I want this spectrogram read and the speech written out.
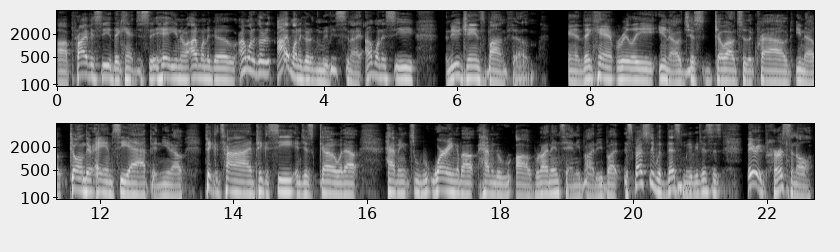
uh, privacy. They can't just say, "Hey, you know, I want to go. I want to go to. I want to go to the movies tonight. I want to see the new James Bond film." And they can't really, you know, just go out to the crowd, you know, go on their AMC app and, you know, pick a time, pick a seat, and just go without having to worrying about having to uh, run into anybody. But especially with this movie, this is very personal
